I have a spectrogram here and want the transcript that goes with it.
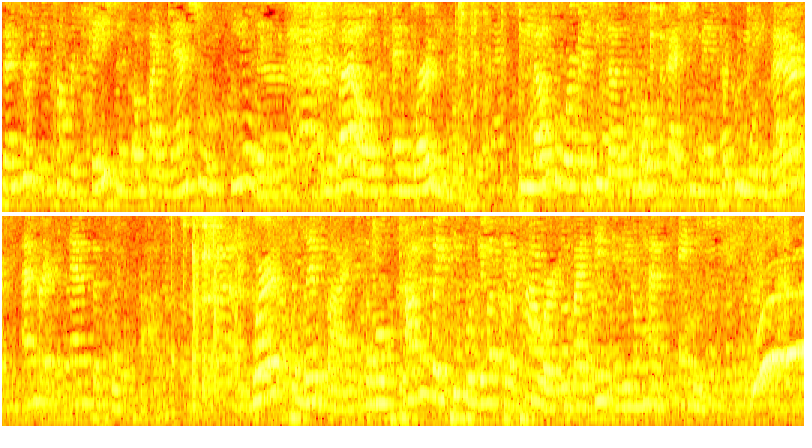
centered in conversations of financial healing, wealth, and worthiness. She loves the work that she does and hopes that she makes her community better and her ancestors proud. Words to live by. The most common way people give up their power is by thinking they don't have any. Woo!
